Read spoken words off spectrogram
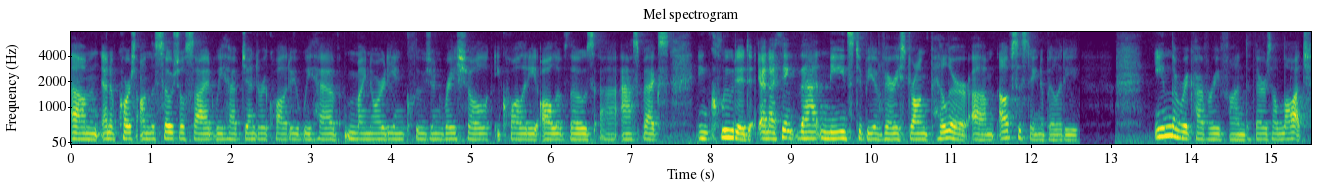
Um, and of course, on the social side, we have gender equality, we have minority inclusion, racial equality, all of those uh, aspects included. And I think that needs to be a very strong pillar um, of sustainability in the recovery fund, there's a lot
